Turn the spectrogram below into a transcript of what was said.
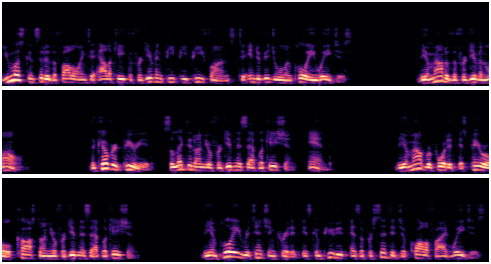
You must consider the following to allocate the forgiven PPP funds to individual employee wages. The amount of the forgiven loan, the covered period selected on your forgiveness application, and the amount reported as payroll cost on your forgiveness application. The employee retention credit is computed as a percentage of qualified wages.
